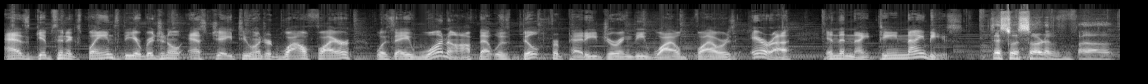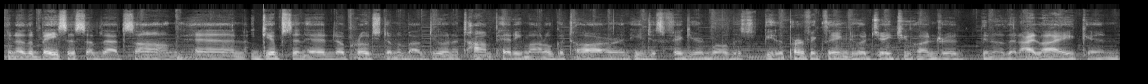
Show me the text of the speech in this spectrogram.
As Gibson explains, the original SJ200 Wildflower was a one off that was built for Petty during the Wildflowers era in the 1990s. This was sort of, uh, you know, the basis of that song, and Gibson had approached him about doing a Tom Petty model guitar, and he just figured, well, this would be the perfect thing, do a J200, you know, that I like, and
